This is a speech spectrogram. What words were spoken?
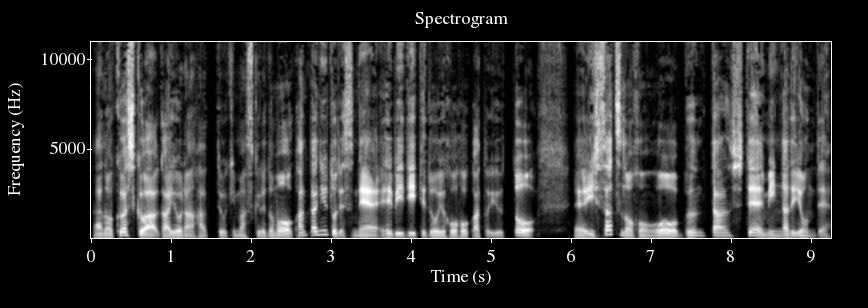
あの、詳しくは概要欄貼っておきますけれども、簡単に言うとですね、ABD ってどういう方法かというと、えー一冊の本を分担してみんなで読んで、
